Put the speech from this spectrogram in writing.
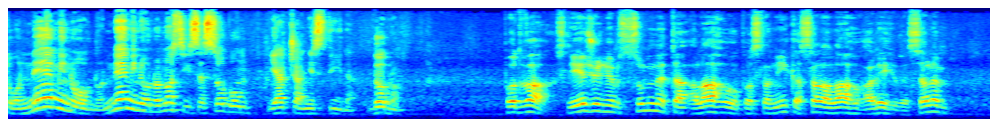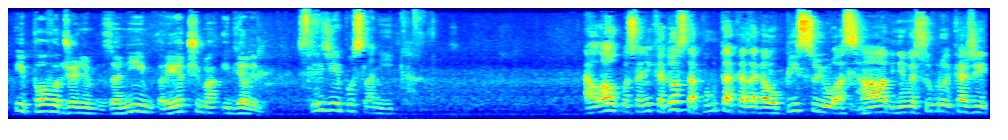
to neminovno, neminovno nosi sa sobom jačanje stida. Dobro. Po dva, slijedženjem sunneta Allahovog poslanika sallallahu alaihi ve sellem i povođenjem za njim riječima i djelima. Sliđenje poslanika. Allahu poslanika dosta puta kada ga opisuju ashabi, njegove supruge, kaže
